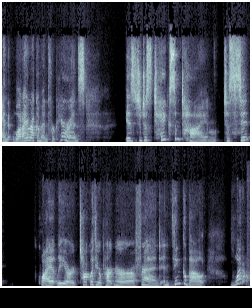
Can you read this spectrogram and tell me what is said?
And what I recommend for parents is to just take some time to sit quietly or talk with your partner or a friend and think about what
